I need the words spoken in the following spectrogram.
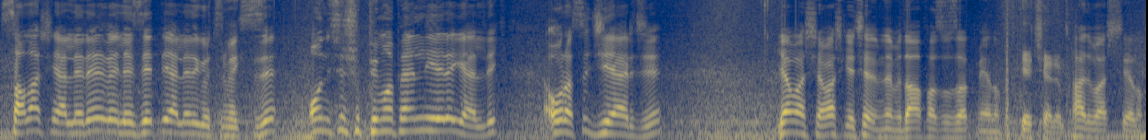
salaş yerlere ve lezzetli yerlere götürmek sizi. Onun için şu pimapenli yere geldik. Orası ciğerci. Yavaş yavaş geçelim değil mi? Daha fazla uzatmayalım. Geçelim. Hadi başlayalım.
